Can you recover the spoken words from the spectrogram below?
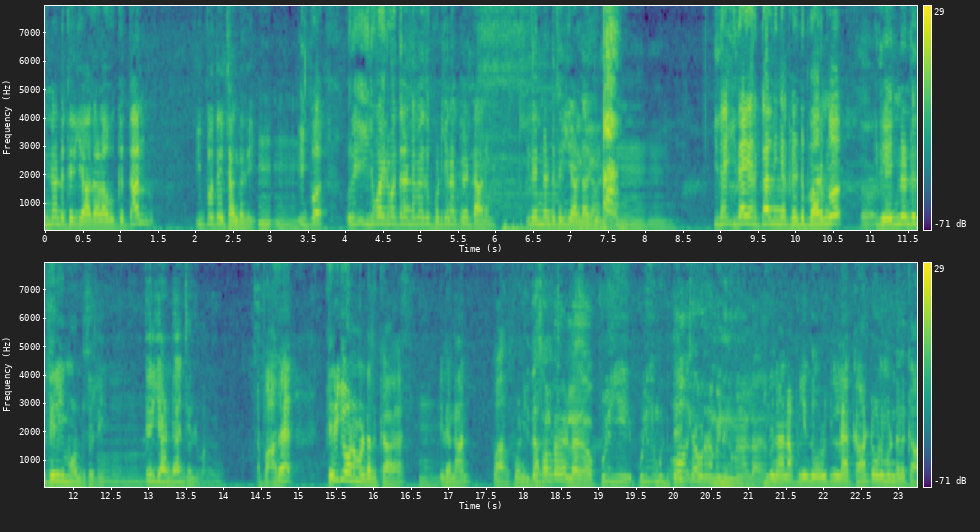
என்னன்னு தெரியாத அளவுக்கு தான் இப்போதைய சந்ததி இப்போ ஒரு இருபது இருபத்தி ரெண்டு வயது படிக்கணும் கேட்டாலும் இது என்னன்னு தெரியாண்டான்னு சொல்லி. இதை இதை இருக்கா நீங்கள் கேட்டு பாருங்க. இது என்னன்னு தெரியுமோன்னு சொல்லி. தெரியாண்டான்னு சொல்லுவேன். அப்போ அதை தெரியணுமன்றதுக்காக இதை நான் இதை சொல்கிறவே இல்லை புளி புளியை முட்டி தேய்ச்சா உடனே மீனுங்க நல்லா இது நான் அப்படி இந்த ஒரிஜினலாக காட்டணுமன்றதுக்கா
